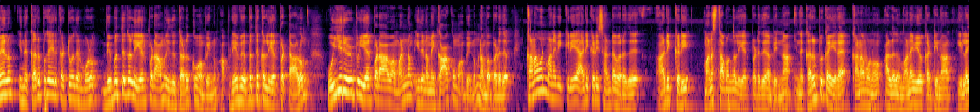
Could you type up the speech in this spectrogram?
மேலும் இந்த கருப்பு கயிறு கட்டுவதன் மூலம் விபத்துகள் ஏற்படாமல் இது தடுக்கும் அப்படின்னும் அப்படியே விபத்துக்கள் ஏற்பட்டாலும் உயிரிழப்பு ஏற்படாத வண்ணம் இது நம்மை காக்கும் அப்படின்னும் நம்பப்படுது. கணவன் மனைவிக்கிடையே அடிக்கடி சண்டை வருது. அடிக்கடி மனஸ்தாபங்கள் ஏற்படுது அப்படின்னா இந்த கருப்பு கயிறை கணவனோ அல்லது மனைவியோ கட்டினால் இல்லை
